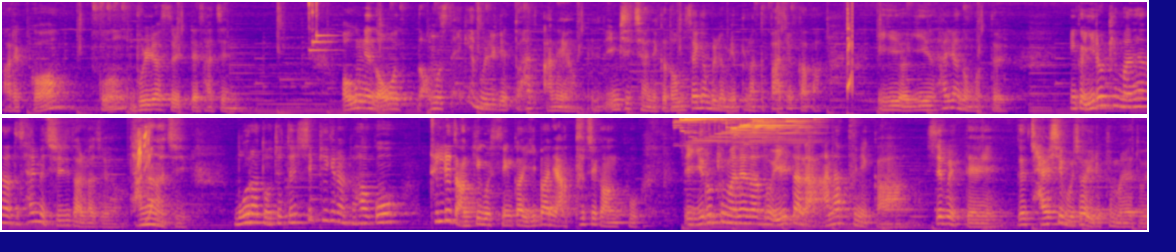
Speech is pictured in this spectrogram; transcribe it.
아래 거꾹 물렸을 때 사진. 어금니 너무 너무 세게 물리게 또 안 해요. 임시치 하니까 너무 세게 물리면 임플란트 빠질까봐. 이게 여기 살려놓은 것들. 그러니까 이렇게만 해놔도 삶의 질이 달라져요. 당연하지. 뭐라도 어쨌든 씹히기라도 하고 틀니도 안 끼고 있으니까 입안이 아프지가 않고 이렇게만 해놔도 일단 안 아프니까 씹을 때 잘 씹으셔 이렇게만 해도.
